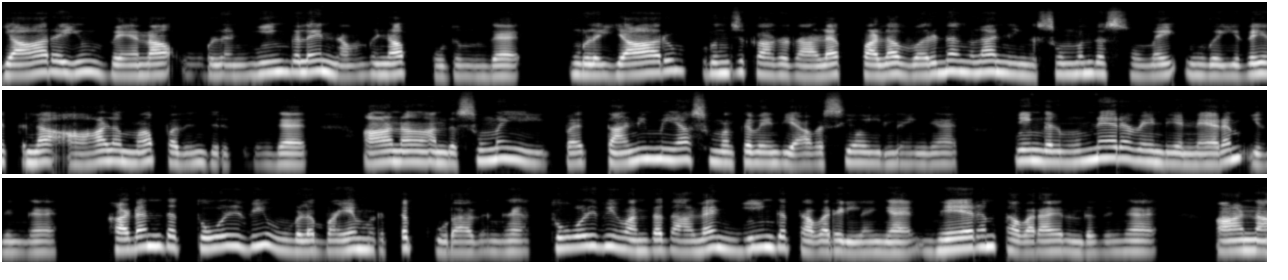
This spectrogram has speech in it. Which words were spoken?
யாரையும் வேணா உங்களை நீங்களே நம்பினா போதுங்க. உங்களை யாரும் புரிஞ்சுக்காததால, பல வருடங்களா நீங்க சுமந்த சுமை உங்க இதயத்துல ஆழமா பதிஞ்சிருக்குதுங்க. ஆனா, அந்த சுமையை இப்ப தனிமையா சுமக்க வேண்டிய அவசியம் இல்லைங்க. நீங்கள் முன்னேற வேண்டிய நேரம் இதுங்க. கடந்த தோல்வி உங்களை பயமுறுத்த கூடாதுங்க. தோல்வி வந்ததால நீங்க தவறில்லைங்க. நேரம் தவறா இருந்ததுங்க. ஆனா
